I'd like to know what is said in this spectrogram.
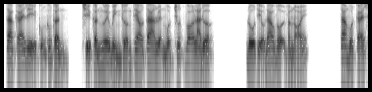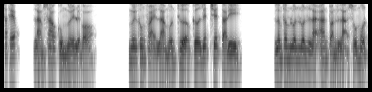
ta cái gì cũng không cần, chỉ cần ngươi bình thường theo ta luyện một chút võ là được. Đồ tiểu đao vội vàng nói. Ta một cái sắt thép, làm sao cùng ngươi luyện võ? Ngươi không phải là muốn thừa cơ giết chết ta đi. Lâm thâm luôn luôn là an toàn là số một,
